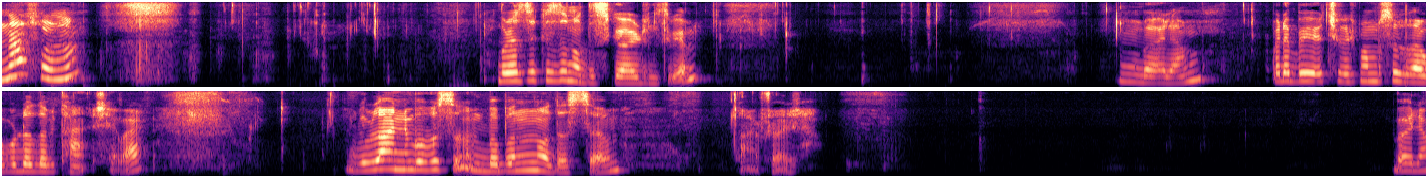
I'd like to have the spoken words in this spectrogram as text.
Ondan sonra burası kızın odası gördüğünüz gibi. Böyle. Böyle bir çalışma masası var. Burada da bir tane şey var. Burada anne babası, babanın odası. Tamam şöyle. Böyle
